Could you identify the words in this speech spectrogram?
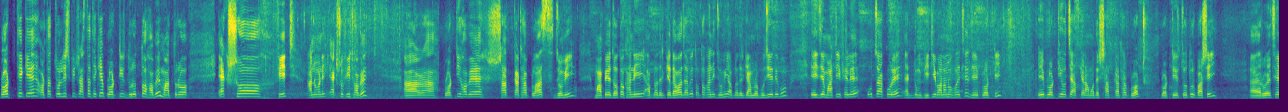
প্লট থেকে, অর্থাৎ চল্লিশ ফিট রাস্তা থেকে প্লটটির দূরত্ব হবে মাত্র একশো ফিট, আনুমানিক একশো ফিট হবে। আর প্লটটি হবে সাত কাঠা প্লাস জমি। মাপে যতখানি আপনাদেরকে দেওয়া যাবে, ততখানি জমি আপনাদেরকে আমরা বুঝিয়ে দেব। এই যে মাটি ফেলে উঁচা করে একদম ভিটি বানানো হয়েছে যে প্লটটি এই প্লটটি হচ্ছে আজকের আমাদের সাত কাঠার প্লট প্লটটির চতুর্পাশেই রয়েছে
